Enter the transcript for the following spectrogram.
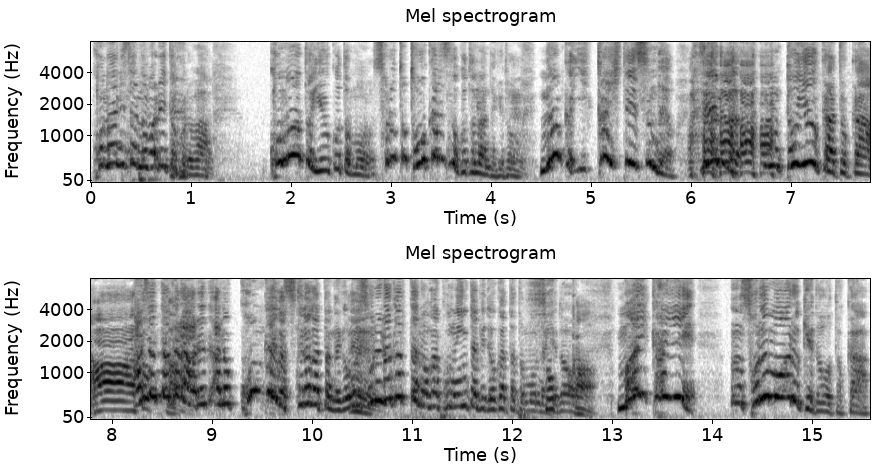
この兄さんの悪いところはこの後言うこともそれと遠からずのことなんだけど、うん、なんか一回否定すんだよ。全部、うん、というかとか。ああだからあれあの今回は少なかったんだけど、ええ、それなかったのがこのインタビューでよかったと思うんだけど毎回、うん、それもあるけどとか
